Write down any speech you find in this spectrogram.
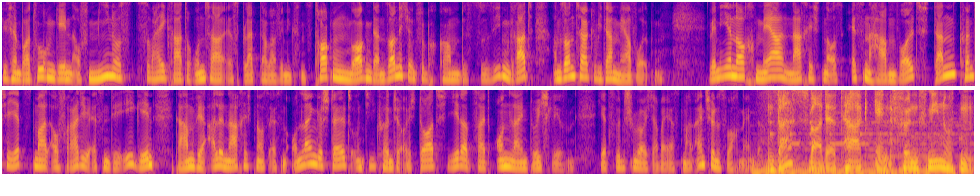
Die Temperaturen gehen auf minus zwei Grad runter. Es bleibt aber wenigstens trocken. Morgen dann sonnig und wir bekommen bis zu sieben Grad. Am Sonntag wieder mehr Wolken. Wenn ihr noch mehr Nachrichten aus Essen haben wollt, dann könnt ihr jetzt mal auf radioessen.de gehen. Da haben wir alle Nachrichten aus Essen online gestellt und die könnt ihr euch dort jederzeit online durchlesen. Jetzt wünschen wir euch aber erstmal ein schönes Wochenende. Das war der Tag in fünf Minuten.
